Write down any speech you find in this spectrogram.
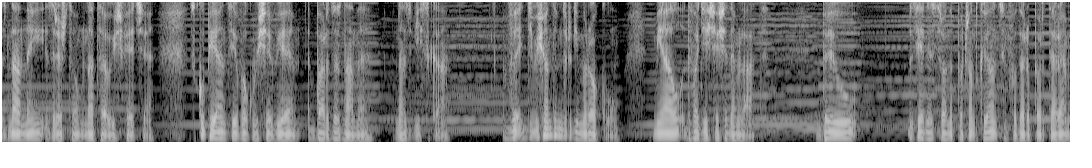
znanej zresztą na całym świecie, skupiającej wokół siebie bardzo znane nazwiska. W 1992 roku miał 27 lat. Był z jednej strony początkującym fotoreporterem,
